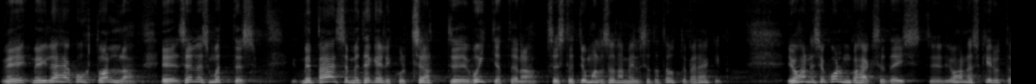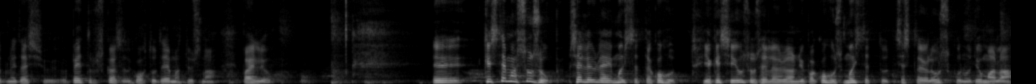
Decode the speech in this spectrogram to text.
me, me ei lähe kohtu alla, e, selles mõttes me pääseme tegelikult sealt võitjatena, sest et Jumala sõna meile seda tõotab ja räägib. Johannese kolm kaheksateist, Johannes kirjutab neid asju, Peetrus ka seda kohtuteemat üsna palju kes temasse usub, selle üle ei mõisteta kohut ja kes ei usu, selle üle on juba kohus mõistetud, sest ta ei ole uskunud Jumala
